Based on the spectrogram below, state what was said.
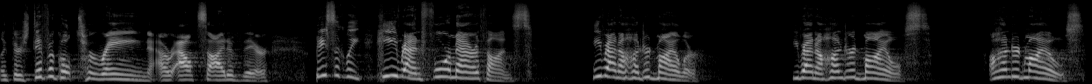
Like there's difficult terrain outside of there. Basically, he ran four marathons. He ran a 100 miler. He ran a 100 miles. 100 miles.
